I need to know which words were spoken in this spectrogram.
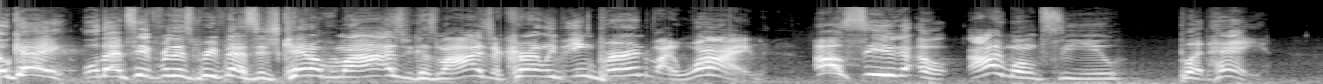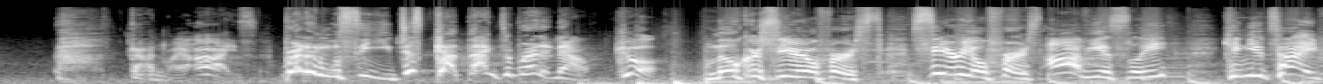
Okay, well that's it for this brief message. Can't open my eyes because my eyes are currently being burned by wine. I'll see you guys. Oh, I won't see you, but hey. God, my eyes. Brennen will see you. Just cut back to Brennen now. Cool. Milk or cereal first? Cereal first, obviously. Can you type?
